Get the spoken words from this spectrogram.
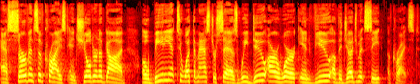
As servants of Christ and children of God, obedient to what the Master says, we do our work in view of the judgment seat of Christ.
